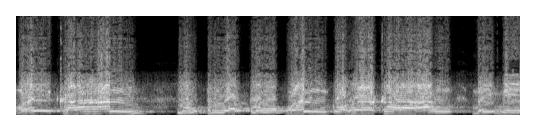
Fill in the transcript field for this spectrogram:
ไม่คานปลูกเผือกปลูกมันก็หาข้างไม่มี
